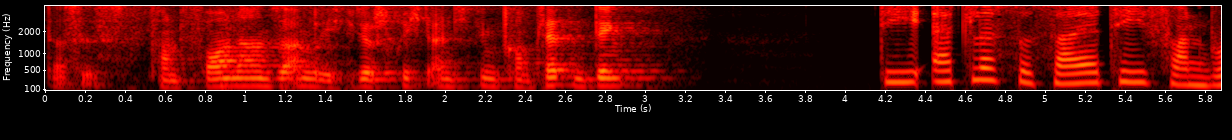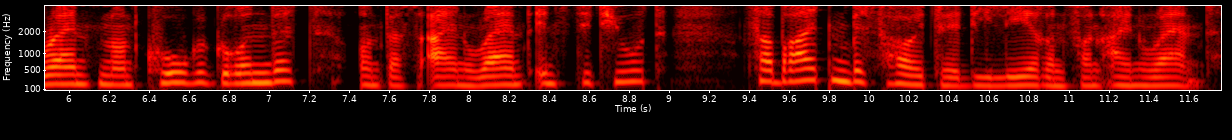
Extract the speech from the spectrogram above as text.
Das ist von vornherein so angelegt, widerspricht eigentlich dem kompletten Denken. Die Atlas Society von Brandon und Co. gegründet und das Ayn Rand Institut verbreiten bis heute die Lehren von Ayn Rand.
